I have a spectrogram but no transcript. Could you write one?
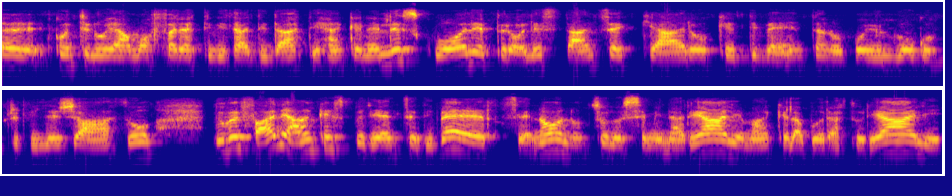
eh, continuiamo a fare attività didattiche anche nelle scuole, però le stanze è chiaro che diventano poi un luogo privilegiato dove fare anche esperienze diverse, no? non solo seminariali ma anche laboratoriali,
